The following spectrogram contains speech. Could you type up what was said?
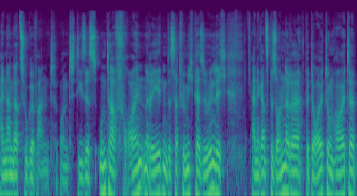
einander zugewandt. Und dieses unter Freunden reden, das hat für mich persönlich eine ganz besondere Bedeutung heute.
